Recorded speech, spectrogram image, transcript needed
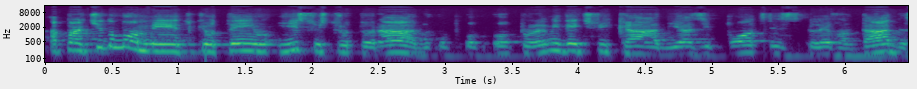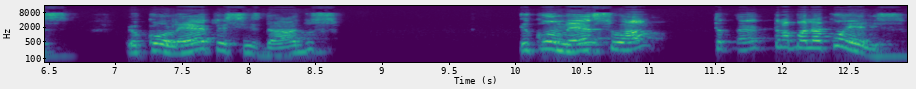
a partir do momento que eu tenho isso estruturado, o, o, o, problema identificado e as hipóteses levantadas, eu coleto esses dados e começo a, a é, trabalhar com eles.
